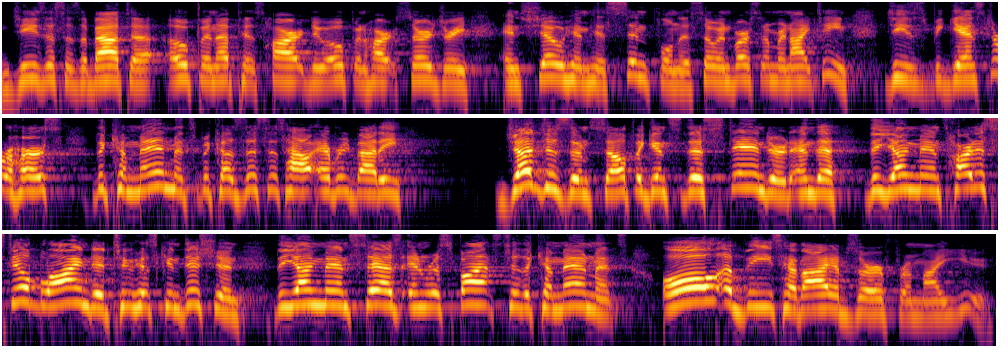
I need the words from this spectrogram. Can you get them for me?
And Jesus is about to open up his heart, do open heart surgery, and show him his sinfulness. So in verse number 19, Jesus begins to rehearse the commandments because this is how everybody judges themselves against this standard. And the, the young man's heart is still blinded to his condition. The young man says, in response to the commandments, All of these have I observed from my youth.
